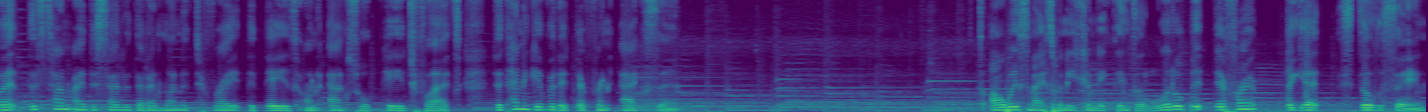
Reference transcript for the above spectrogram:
But this time I decided that I wanted to write the days on actual page flags to kind of give it a different accent. It's always nice when you can make things a little bit different, but yet still the same.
